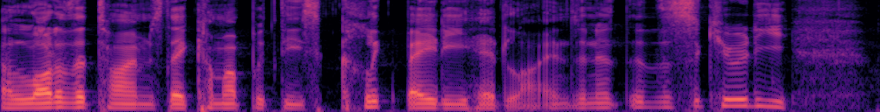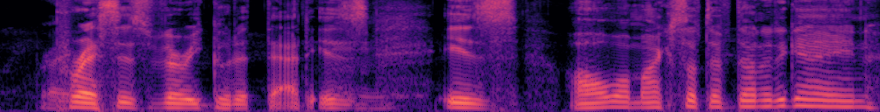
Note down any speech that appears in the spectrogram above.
a lot of the times they come up with these clickbaity headlines, and it, the security right. press is very good at that. Is Mhm. is oh well, Microsoft have done it again.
